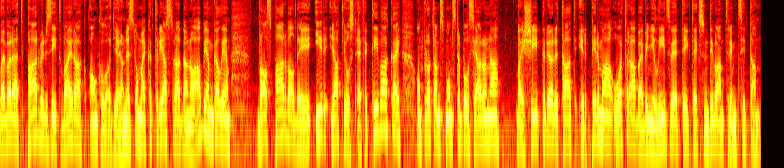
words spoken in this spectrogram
lai varētu pārvirzīt vairāk onkoloģijai. Un es domāju, ka tur jāstrādā no abiem galiem valsts pārvaldei ir jākļūst efektīvākai, un, protams, mums te būs jārunā. Vai šī prioritāte ir pirmā, otrā, vai viņi ir līdzvērtīgi, teiksim, divām, trim citām?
